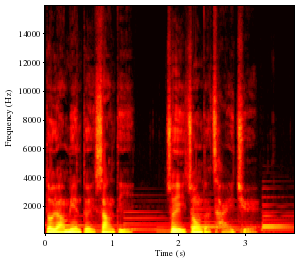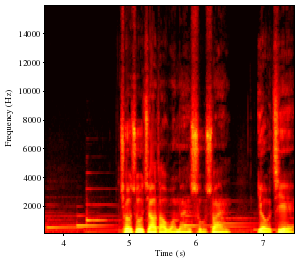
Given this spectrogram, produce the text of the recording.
都要面对上帝最终的裁决。求主教导我们数算有借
